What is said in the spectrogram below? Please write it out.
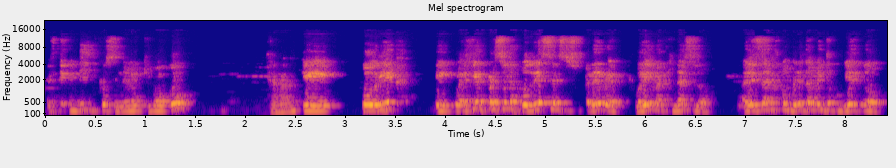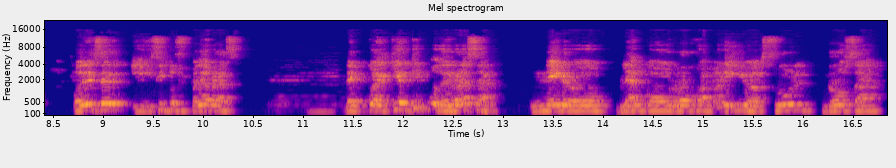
este crítico, si no me equivoco, Ajá. que podría, que cualquier persona podría ser ese superhéroe, podría imaginárselo, al estar completamente cubierto, podría ser, y cito sus palabras, de cualquier tipo de raza, negro, blanco, rojo, amarillo, azul, rosa,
